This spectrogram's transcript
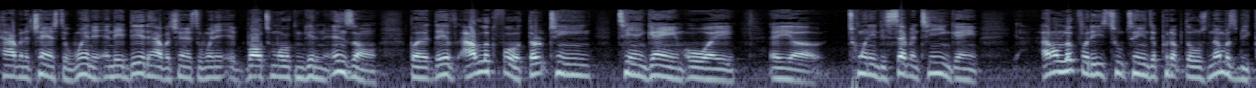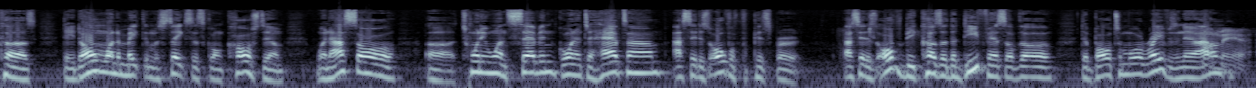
having a chance to win it, and they did have a chance to win it if Baltimore can get in the end zone. But they've, I look for a 13 10 game or a, a uh, 20 to 17 game. I don't look for these two teams to put up those numbers because they don't want to make the mistakes that's going to cost them. When I saw uh, 21 7 going into halftime, I said it's over for Pittsburgh. I said it's over because of the defense of the uh, the Baltimore Ravens. Now I Oh don't. man,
